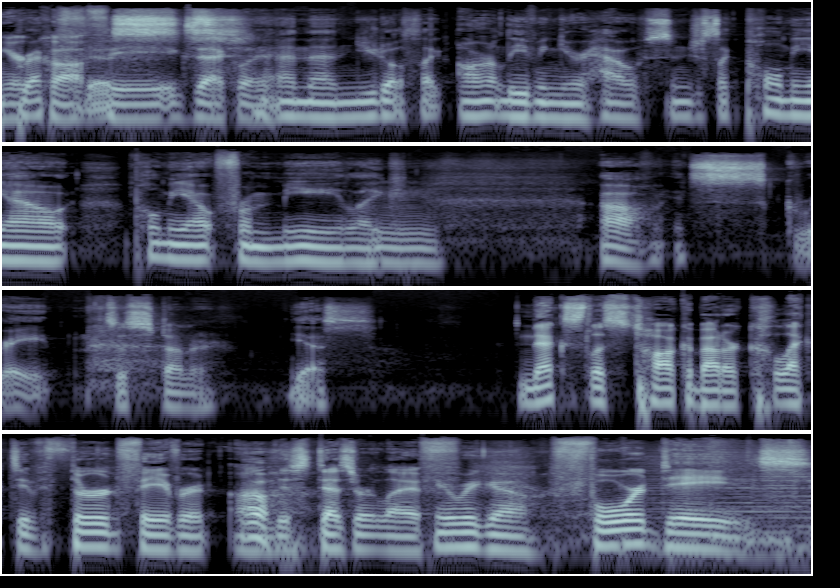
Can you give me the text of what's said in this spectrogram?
having your coffee, exactly. And then you don't like aren't leaving your house, and just like pull me out, pull me out from me, like Mm. oh, it's great. It's a stunner. Yes, Next, let's talk about our collective third favorite on Oh, this desert life. here we go. Four days.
